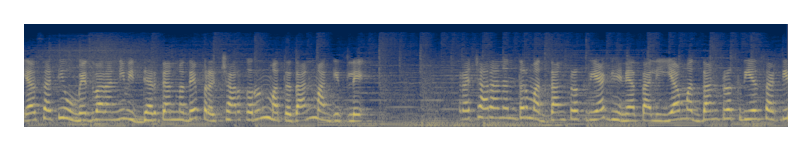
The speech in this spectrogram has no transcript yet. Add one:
यासाठी उमेदवारांनी विद्यार्थ्यांमध्ये प्रचार करून मतदान मागितले. प्रचारानंतर मतदान प्रक्रिया घेण्यात आली. या मतदान प्रक्रियेसाठी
